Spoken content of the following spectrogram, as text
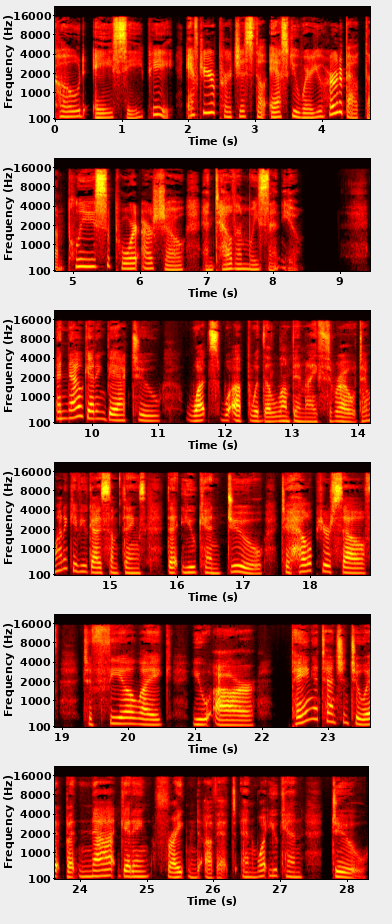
code ACP. After your purchase, they'll ask you where you heard about them. Please support our show and tell them we sent you. And now, getting back to what's up with the lump in my throat, I want to give you guys some things that you can do to help yourself to feel like you are paying attention to it, but not getting frightened of it, and what you can do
